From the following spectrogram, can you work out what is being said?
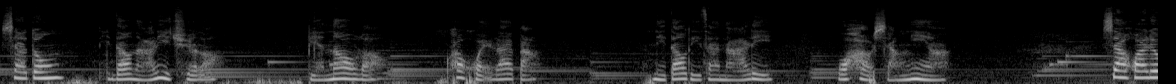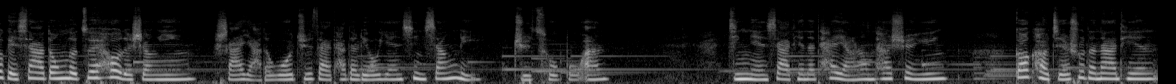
夏冬，你到哪里去了？别闹了，快回来吧！你到底在哪里？我好想你啊！夏花留给夏冬的最后的声音，沙哑的蜗居在他的留言信箱里，局促不安。今年夏天的太阳让他眩晕。高考结束的那天，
